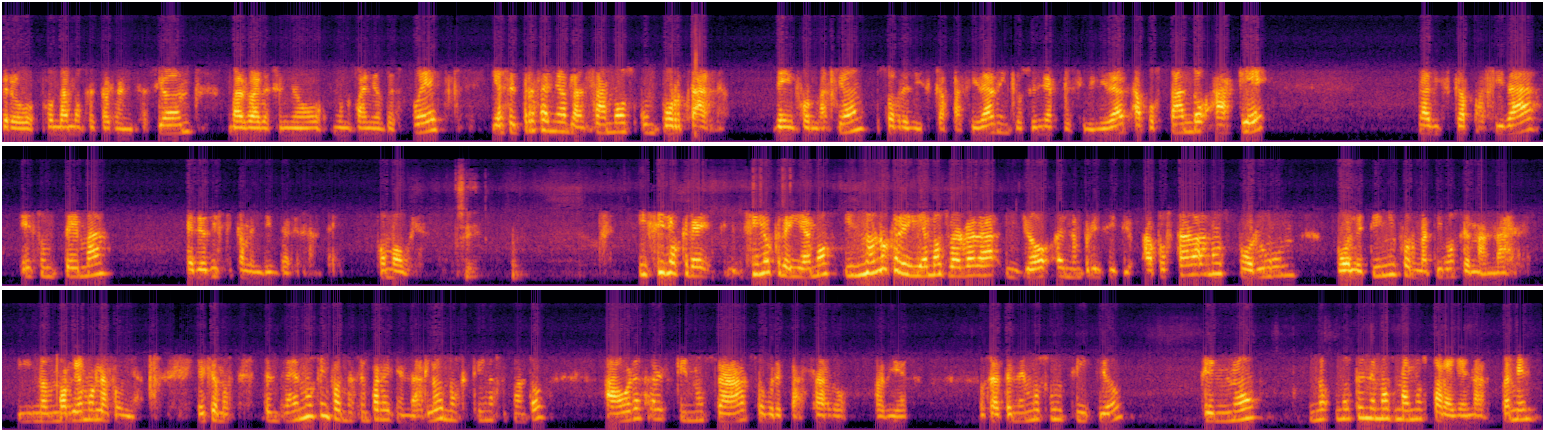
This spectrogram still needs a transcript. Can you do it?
Pero fundamos esta organización, Bárbara se unió unos años después, y hace tres años lanzamos un portal de información sobre discapacidad, inclusión y accesibilidad, apostando a que la discapacidad es un tema periodísticamente interesante. ¿Cómo ves? Sí. Y sí lo, cre sí lo creíamos, y no lo creíamos Bárbara y yo en un principio. Apostábamos por un boletín informativo semanal y nos mordíamos las uñas. Decíamos, ¿tendremos información para llenarlo? No sé qué, no sé cuánto. Ahora sabes que nos ha sobrepasado, Javier. O sea, tenemos un sitio que no, no, no tenemos manos para llenar. También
